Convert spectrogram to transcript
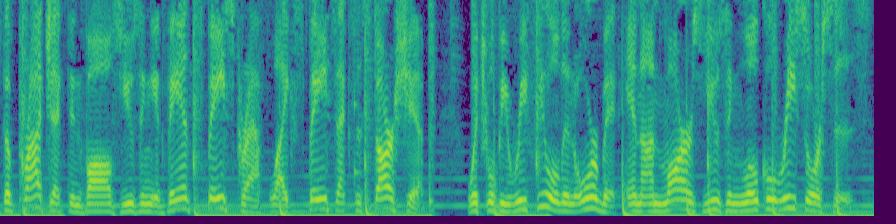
The project involves using advanced spacecraft like SpaceX's Starship, which will be refueled in orbit and on Mars using local resources.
